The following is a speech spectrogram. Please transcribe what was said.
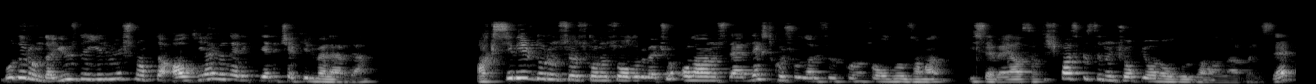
bu durumda %23.6'ya yönelik geri çekilmelerden aksi bir durum söz konusu olur ve çok olağanüstü endeks koşulları söz konusu olduğu zaman ise veya satış baskısının çok yoğun olduğu zamanlarda ise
